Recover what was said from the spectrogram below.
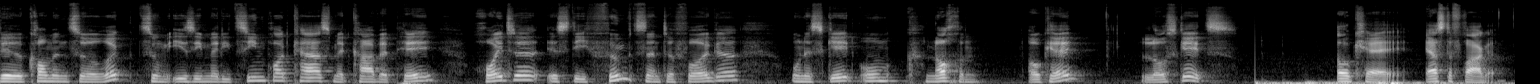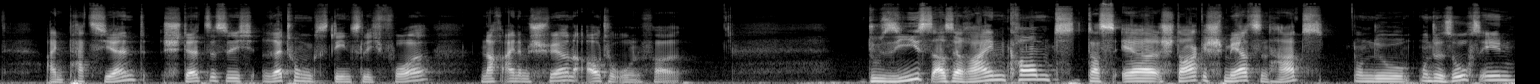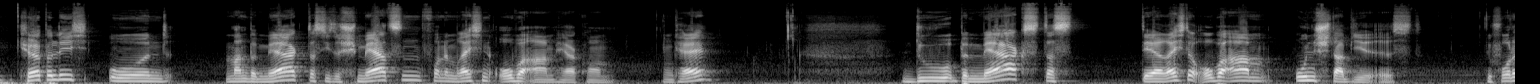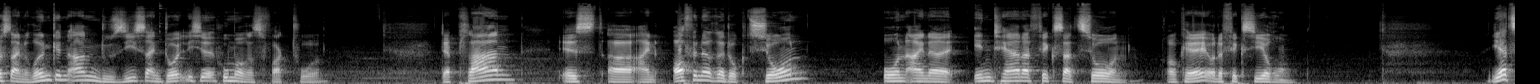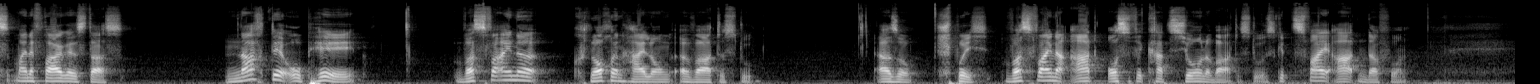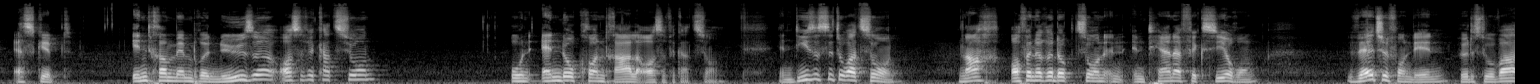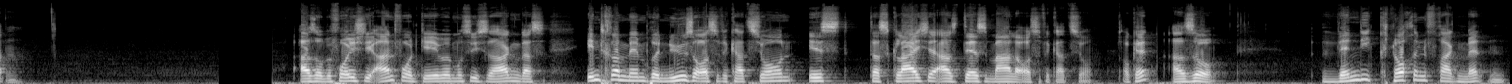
Willkommen zurück zum Easy Medizin Podcast mit KBP. Heute ist die 15. Folge und es geht um Knochen. Okay, los geht's. Okay, erste Frage. Ein Patient stellte sich rettungsdienstlich vor nach einem schweren Autounfall. Du siehst, als er reinkommt, dass er starke Schmerzen hat und du untersuchst ihn körperlich und man bemerkt, dass diese Schmerzen von dem rechten Oberarm herkommen. Okay? Du bemerkst, dass der rechte Oberarm unstabil ist. Du forderst ein Röntgen an, du siehst eine deutliche Humerusfraktur. Der Plan ist äh, eine offene Reduktion und eine interne Fixation, okay, oder Fixierung. Jetzt meine Frage ist das. Nach der OP, was für eine Knochenheilung erwartest du? Also, sprich, was für eine Art Ossifikation erwartest du? Es gibt zwei Arten davon. Es gibt intramembranöse Ossifikation und endochondrale Ossifikation. In dieser Situation, nach offener Reduktion in interner Fixierung, welche von denen würdest du erwarten? Also bevor ich die Antwort gebe, muss ich sagen, dass intramembranöse Ossifikation ist das gleiche als desmale Ossifikation. Okay? Also, wenn die Knochenfragmenten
